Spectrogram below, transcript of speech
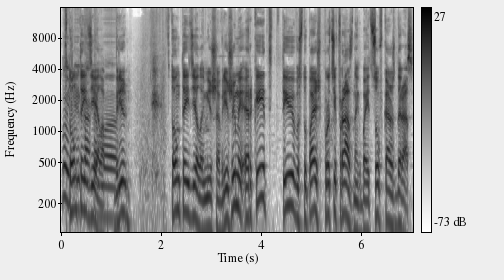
Ну, в том-то и дело. Там, э, В том-то и дело, Миша. В режиме Arcade ты выступаешь против разных бойцов каждый раз.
